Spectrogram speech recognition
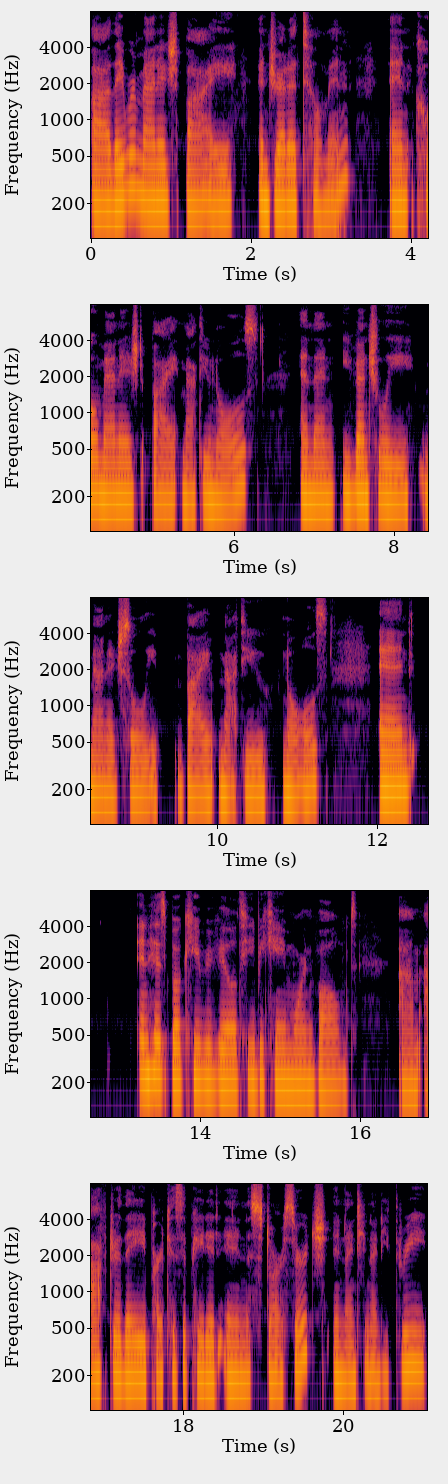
uh, they were managed by Andretta Tillman and co managed by Matthew Knowles, and then eventually managed solely by Matthew Knowles. And in his book, he revealed he became more involved um, after they participated in Star Search in 1993.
